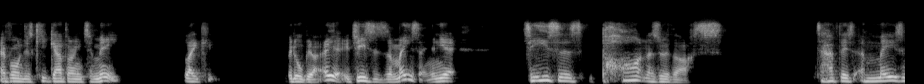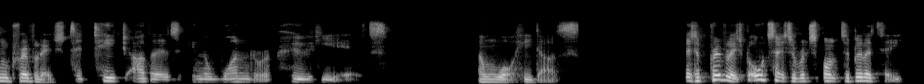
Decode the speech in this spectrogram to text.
everyone just keep gathering to me. Like, we'd all be like, oh, yeah, Jesus is amazing. And yet, Jesus partners with us to have this amazing privilege to teach others in the wonder of who he is and what he does. It's a privilege, but also it's a responsibility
